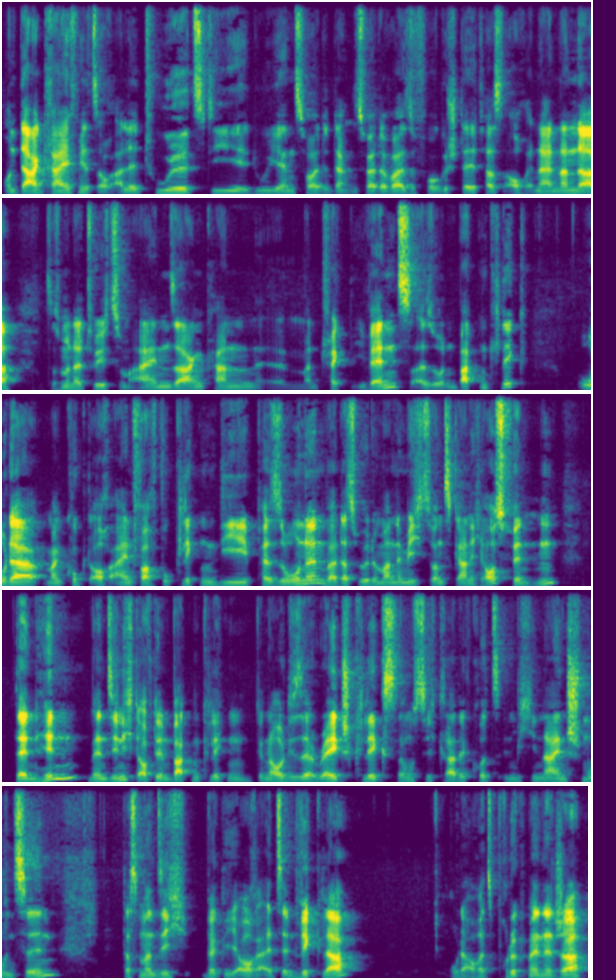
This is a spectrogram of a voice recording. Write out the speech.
und da greifen jetzt auch alle Tools, die du Jens heute dankenswerterweise vorgestellt hast, auch ineinander, dass man natürlich zum einen sagen kann, äh, man trackt Events, also einen Button-Klick, oder man guckt auch einfach, wo klicken die Personen, weil das würde man nämlich sonst gar nicht rausfinden. Denn hin, wenn Sie nicht auf den Button klicken, genau diese Rage-Klicks, da musste ich gerade kurz in mich hineinschmunzeln, dass man sich wirklich auch als Entwickler oder auch als Produktmanager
